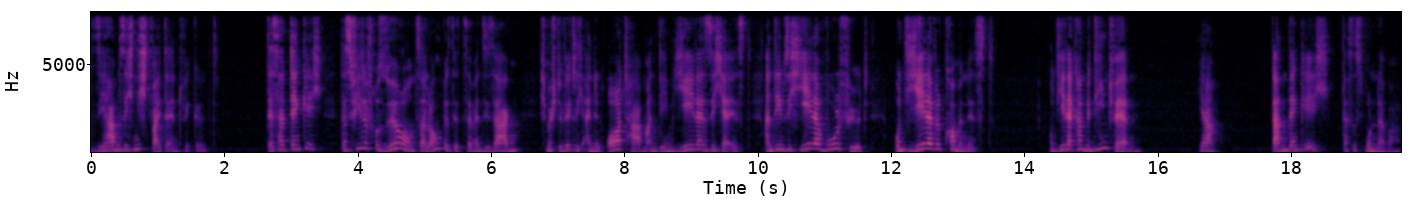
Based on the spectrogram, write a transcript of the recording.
Sie haben sich nicht weiterentwickelt. Deshalb denke ich, dass viele Friseure und Salonbesitzer, wenn sie sagen, ich möchte wirklich einen Ort haben, an dem jeder sicher ist, an dem sich jeder wohlfühlt und jeder willkommen ist und jeder kann bedient werden. Ja, dann denke ich, das ist wunderbar.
